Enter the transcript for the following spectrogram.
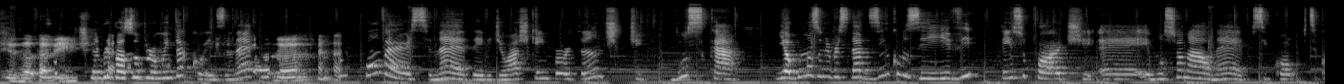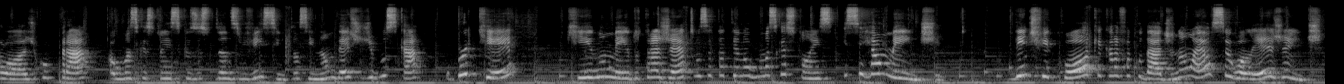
Exatamente. Sempre passou por muita coisa, né? Uhum. Então, converse, né, David? Eu acho que é importante buscar e algumas universidades, inclusive, têm suporte é, emocional, né, psico psicológico, para algumas questões que os estudantes vivenciam. Então, assim, não deixe de buscar o porquê que no meio do trajeto você está tendo algumas questões. E se realmente identificou que aquela faculdade não é o seu rolê, gente,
